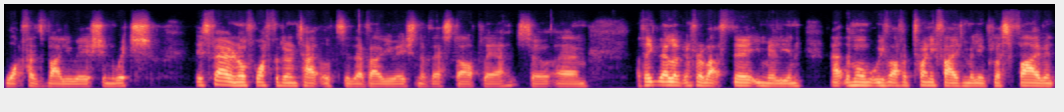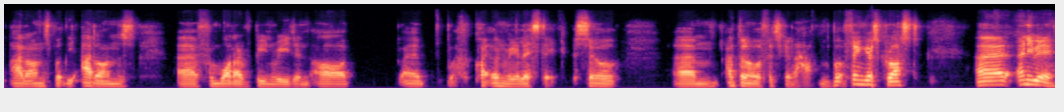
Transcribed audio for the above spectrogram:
Watford's valuation, which is fair enough. Watford are entitled to their valuation of their star player. So um, I think they're looking for about 30 million. At the moment, we've offered 25 million plus five in add-ons, but the add-ons, uh, from what I've been reading, are uh, quite unrealistic. So um, I don't know if it's going to happen, but fingers crossed. Uh, anyway,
